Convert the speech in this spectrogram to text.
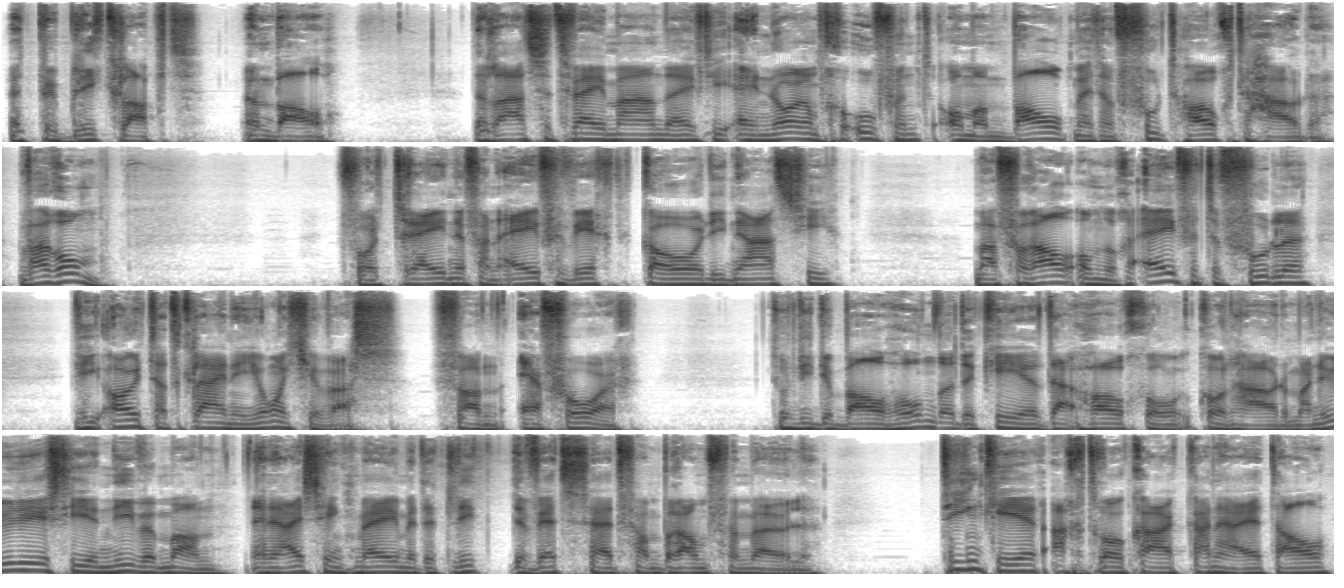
Het publiek klapt. Een bal. De laatste twee maanden heeft hij enorm geoefend om een bal met een voet hoog te houden. Waarom? Voor trainen van evenwicht, coördinatie. Maar vooral om nog even te voelen wie ooit dat kleine jongetje was van ervoor. Toen hij de bal honderden keren hoog kon, houden. Maar nu is hij een nieuwe man. En hij zingt mee met het lied De wedstrijd van Bram Vermeulen. Tien keer achter elkaar kan hij het al.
